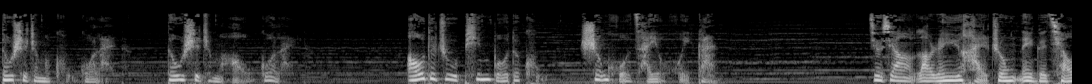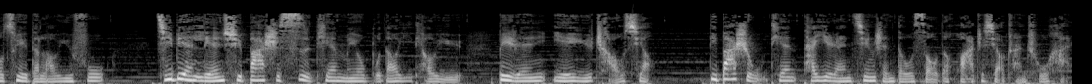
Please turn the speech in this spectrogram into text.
都是这么苦过来的，都是这么熬过来的。熬得住拼搏的苦，生活才有回甘。就像《老人与海》中那个憔悴的老渔夫，即便连续八十四天没有捕到一条鱼，被人揶揄嘲笑，第八十五天他依然精神抖擞的划着小船出海。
